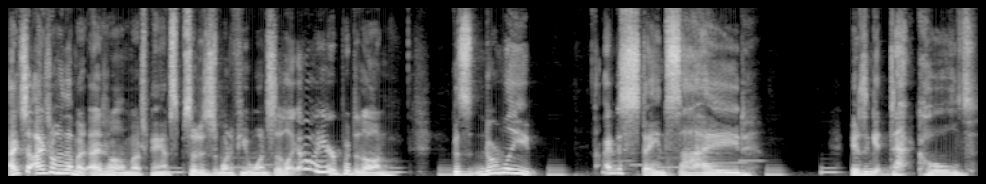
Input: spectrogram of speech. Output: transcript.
I, I don't have that much. I don't have much pants, so this is one of few ones that like, oh, here, put it on. Because normally I just stay inside. It doesn't get that cold.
